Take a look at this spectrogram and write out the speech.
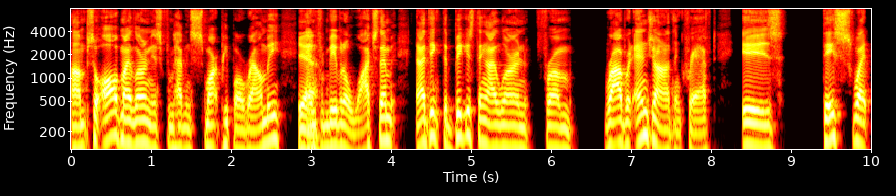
Um, so all of my learning is from having smart people around me yeah. and from being able to watch them. And I think the biggest thing I learned from Robert and Jonathan Kraft is they sweat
